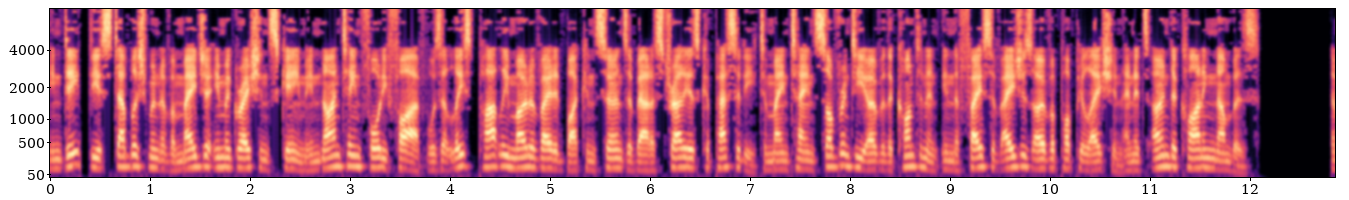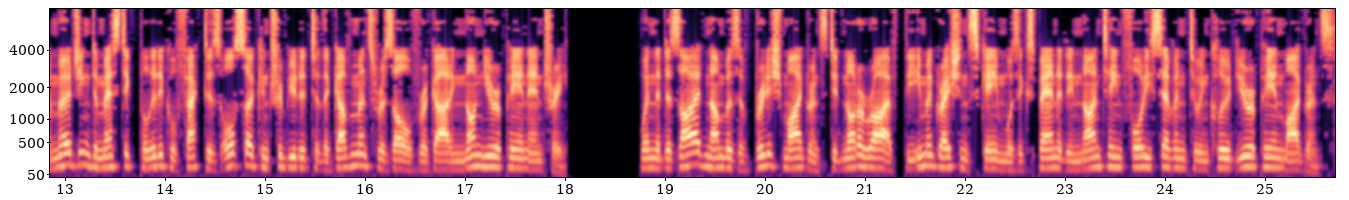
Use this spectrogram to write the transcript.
Indeed, the establishment of a major immigration scheme in 1945 was at least partly motivated by concerns about Australia's capacity to maintain sovereignty over the continent in the face of Asia's overpopulation and its own declining numbers. Emerging domestic political factors also contributed to the government's resolve regarding non-European entry. When the desired numbers of British migrants did not arrive, the immigration scheme was expanded in 1947 to include European migrants.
